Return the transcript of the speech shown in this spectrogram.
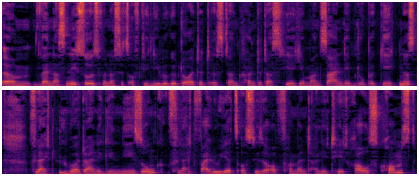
ähm, wenn das nicht so ist, wenn das jetzt auf die Liebe gedeutet ist, dann könnte das hier jemand sein, dem du begegnest, vielleicht über deine Genesung, vielleicht weil du jetzt aus dieser Opfermentalität rauskommst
